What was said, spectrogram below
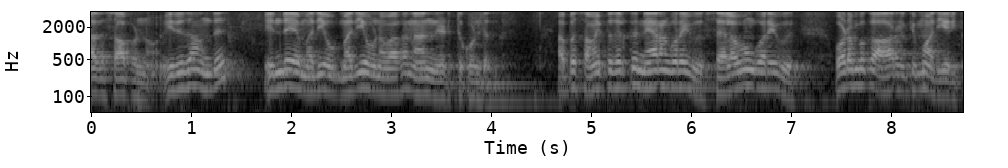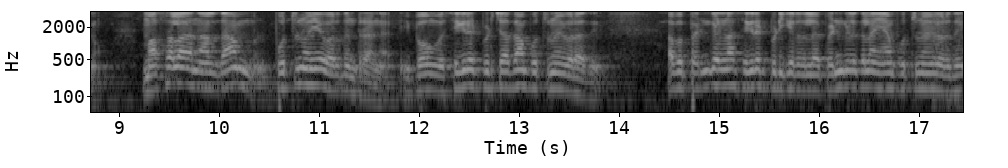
அதை சாப்பிட்ணும். இதுதான் வந்து இன்றைய மதிய மதிய உணவாக நான் எடுத்துக்கொண்டது. அப்போ சமைப்பதற்கு நேரம் குறைவு செலவும் குறைவு உடம்புக்கு ஆரோக்கியமும் அதிகரிக்கும். மசாலானால் தான் புற்றுநோயே வருதுன்றாங்க. இப்போ சிகரெட் பிடிச்சா தான் புற்றுநோய் வராது. அப்போ பெண்கள்லாம் சிகரெட் பிடிக்கிறதில்ல. பெண்களுக்கெல்லாம் ஏன் புற்றுநோய் வருது?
